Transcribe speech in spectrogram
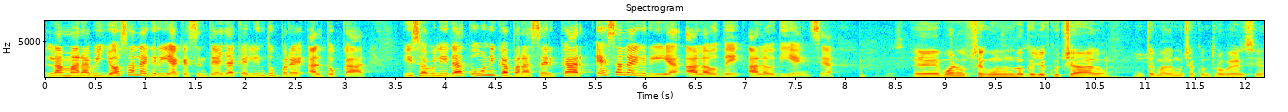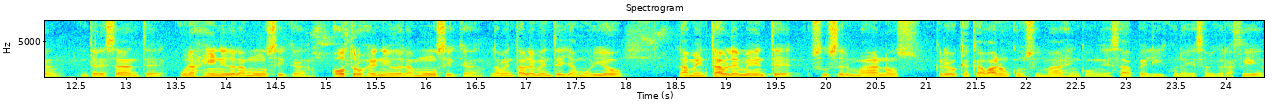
la maravillosa alegría que sentía Jacqueline Dupré al tocar y su habilidad única para acercar esa alegría a la, a la audiencia. Eh, bueno, según lo que yo he escuchado, un tema de mucha controversia, interesante, una genio de la música, otro genio de la música, lamentablemente ella murió, lamentablemente sus hermanos creo que acabaron con su imagen con esa película y esa biografía.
